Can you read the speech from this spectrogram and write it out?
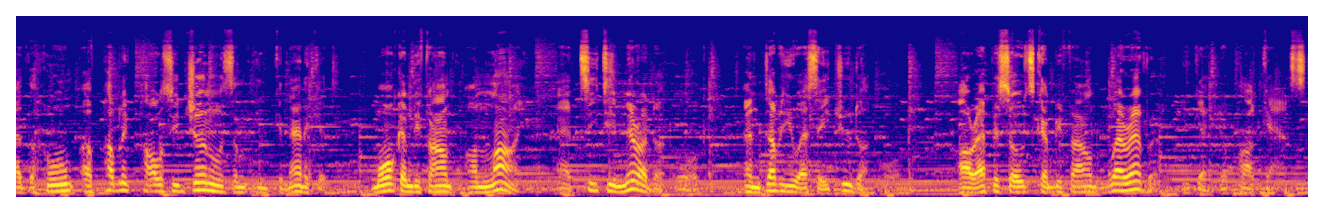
at the home of public policy journalism in Connecticut. More can be found online at ctmirror.org and wshu.org. Our episodes can be found wherever get your podcasts.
